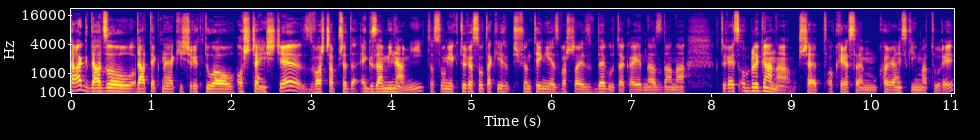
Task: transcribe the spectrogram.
tak, dadzą datek na jakiś rytuał o szczęście, zwłaszcza przed egzaminami. To są niektóre są takie świątynie, zwłaszcza jest w Degu taka jedna znana, która jest oblegana przed okresem koreańskiej matury,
